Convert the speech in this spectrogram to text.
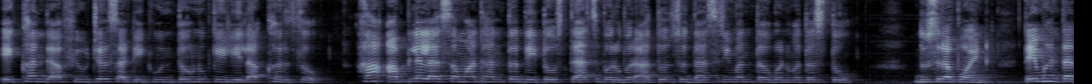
एखाद्या फ्युचरसाठी गुंतवणूक केलेला खर्च. हा आपल्याला समाधान तर देतोच त्याचबरोबर आतूनसुद्धा श्रीमंत बनवत असतो. दुसरा पॉईंट ते म्हणतात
